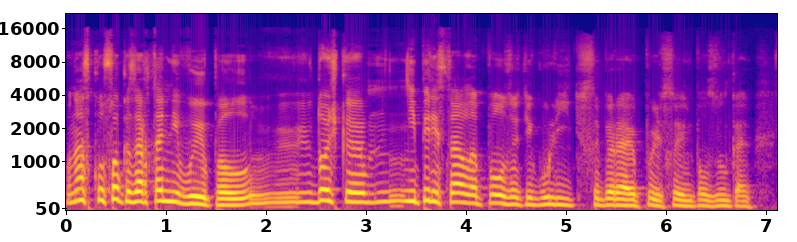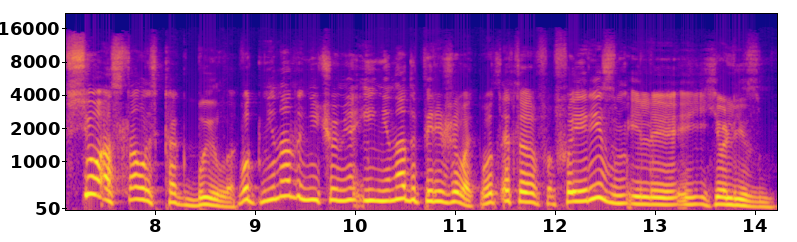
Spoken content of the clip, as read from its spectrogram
У нас кусок изо рта не выпал. Дочка не перестала ползать и гулить, собирая пыль своими ползунками. Все осталось как было. Вот не надо ничего менять и не надо переживать. Вот это фаеризм или йолизм?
